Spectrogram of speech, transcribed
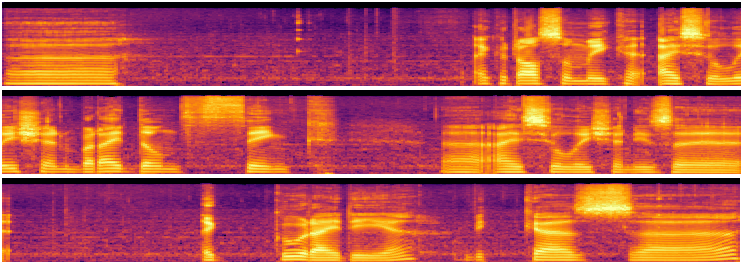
Uh, I could also make isolation, but I don't think uh, isolation is a, a good idea, because uh,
